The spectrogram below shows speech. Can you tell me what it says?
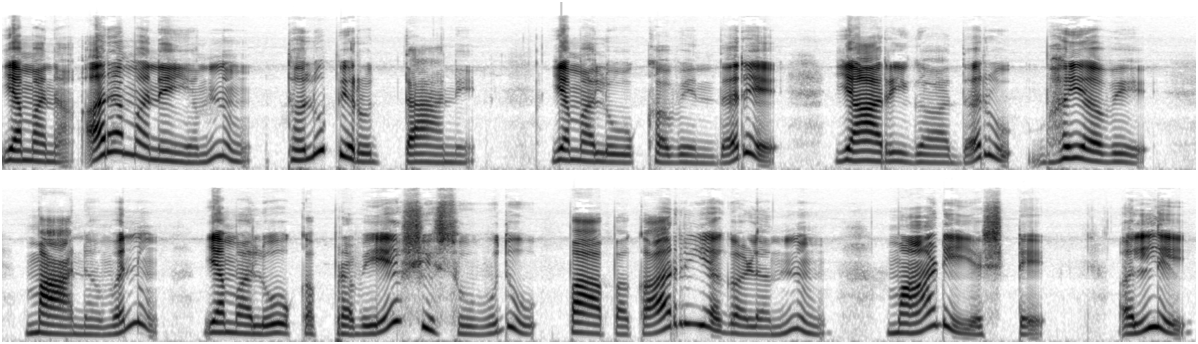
ಯಮನ ಅರಮನೆಯನ್ನು ತಲುಪಿರುತ್ತಾನೆ. ಯಮಲೋಕವೆಂದರೆ ಯಾರಿಗಾದರೂ ಭಯವೇ. ಮಾನವನು ಯಮಲೋಕ ಪ್ರವೇಶಿಸುವುದು ಪಾಪ ಕಾರ್ಯಗಳನ್ನು ಮಾಡಿಯಷ್ಟೇ. ಅಲ್ಲಿ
